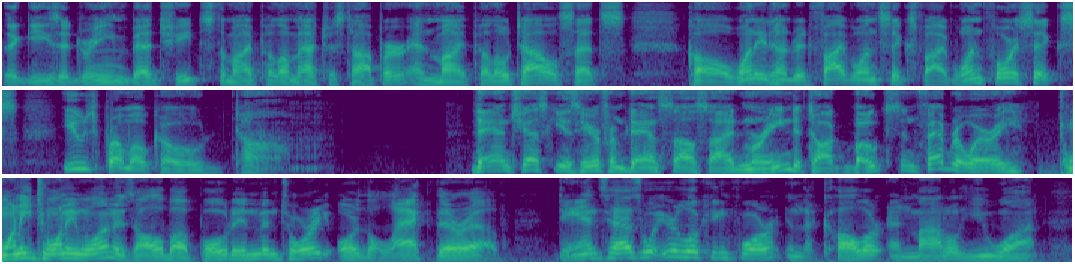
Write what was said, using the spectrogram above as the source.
the Giza Dream bed sheets, the My Pillow mattress topper, and My Pillow towel sets. Call 1-800-516-5146. Use promo code TOM. Dan Chesky is here from Dan Southside Marine to talk boats in February. 2021 is all about boat inventory or the lack thereof. Dan's has what you're looking for in the color and model you want.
